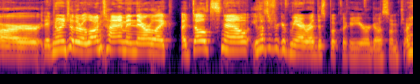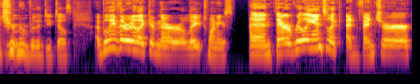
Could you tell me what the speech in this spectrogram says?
are they've known each other a long time and they're like adults now. You'll have to forgive me. I read this book like a year ago, so I'm trying to remember the details. I believe they were like in their late 20s and they're really into like adventure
